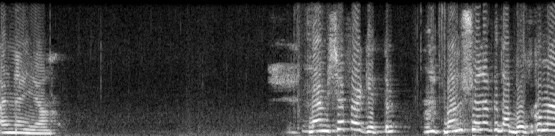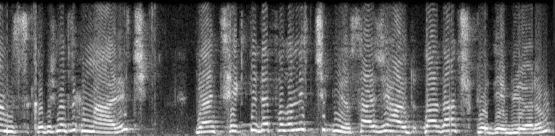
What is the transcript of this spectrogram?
Aynen ya. Ben bir şey fark ettim. Bana şu ana kadar bozuk mermisi kapışma takımı hariç yani tekli de falan hiç çıkmıyor. Sadece haydutlardan çıkıyor diye biliyorum.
